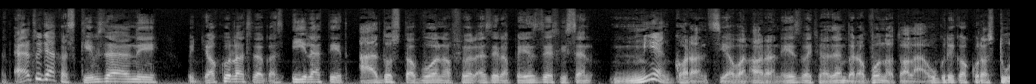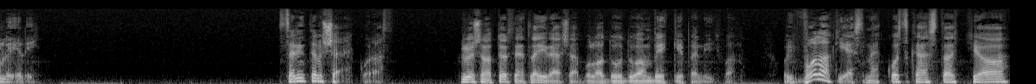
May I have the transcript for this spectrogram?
Hát el tudják azt képzelni, hogy gyakorlatilag az életét áldozta volna föl ezért a pénzért, hiszen milyen garancia van arra nézve, hogy ha az ember a vonat alá ugrik, akkor az túléli. Szerintem se ekkor az. Különösen a történet leírásából adódóan végképpen így van. Hogy valaki ezt megkockáztatja,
